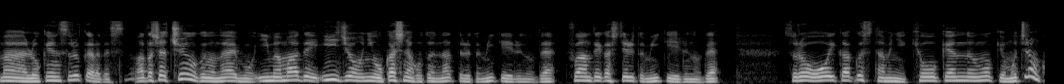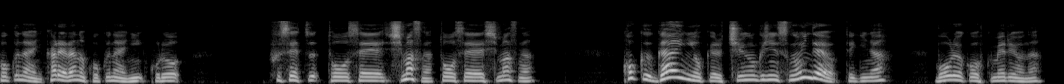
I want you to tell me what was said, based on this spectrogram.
まあ露見するからです。私は中国の内部も今まで以上におかしなことになっていると見ているので、不安定化していると見ているので、それを覆い隠すために強権の動きをもちろん国内に、彼らの国内にこれを不説、統制しますが、統制しますが、国外における中国人すごいんだよ的な暴力を含めるような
